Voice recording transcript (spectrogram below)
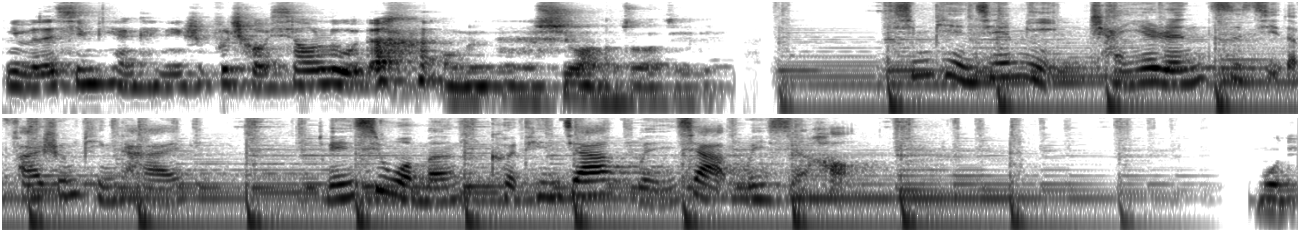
你们的芯片肯定是不愁销路的。我们我们希望能做到这一点。芯片揭秘，产业人自己的发声平台。联系我们可添加文下微信号。目的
